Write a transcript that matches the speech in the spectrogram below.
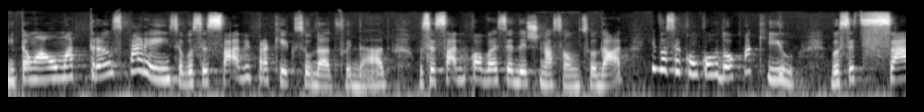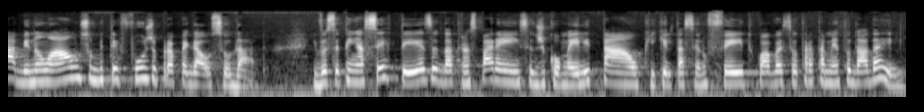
então há uma transparência. Você sabe para que o seu dado foi dado, você sabe qual vai ser a destinação do seu dado e você concordou com aquilo. Você sabe, não há um subterfúgio para pegar o seu dado. E você tem a certeza da transparência, de como ele está, o que, que ele está sendo feito, qual vai ser o tratamento dado a ele.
